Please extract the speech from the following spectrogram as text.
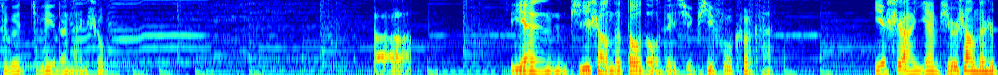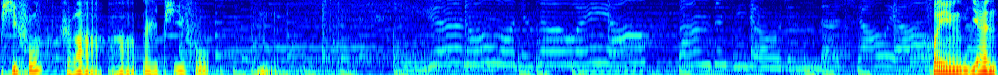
这个这个有点难受。呃，眼皮上的痘痘得去皮肤科看。也是啊，眼皮上那是皮肤是吧？啊，那是皮肤。嗯。欢迎盐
